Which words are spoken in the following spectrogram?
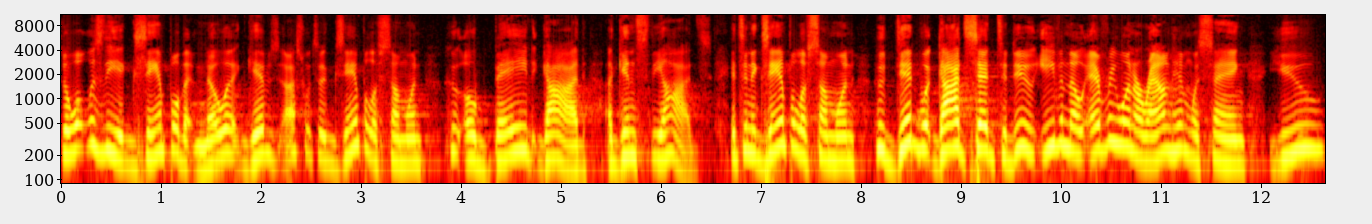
So, what was the example that Noah gives us? What's an example of someone who obeyed God against the odds? It's an example of someone who did what God said to do, even though everyone around him was saying, You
